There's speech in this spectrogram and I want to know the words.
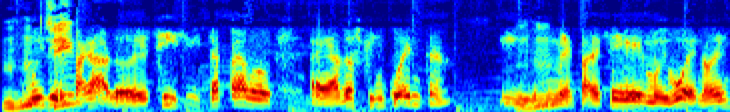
Muy bien ¿sí? pagado. ¿eh? Sí, sí, está pagado eh, a 2.50 y me parece muy bueno, ¿eh?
